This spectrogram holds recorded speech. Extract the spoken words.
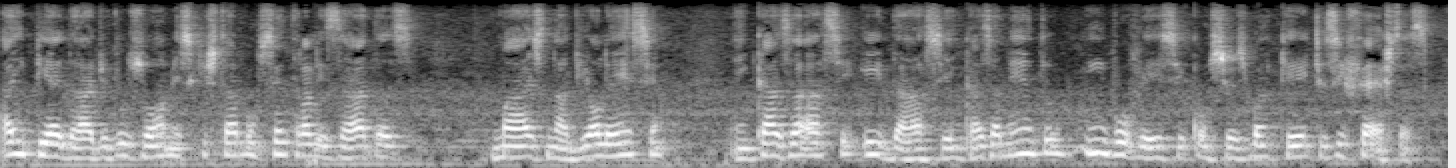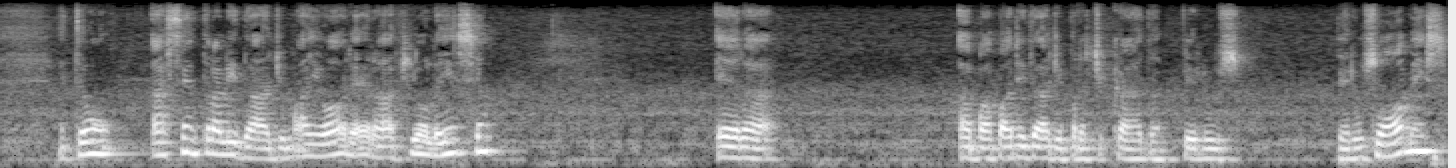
a impiedade dos homens que estavam centralizadas mais na violência, em casar-se e dar-se em casamento e envolver-se com seus banquetes e festas. Então, a centralidade maior era a violência, era a barbaridade praticada pelos, pelos homens,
